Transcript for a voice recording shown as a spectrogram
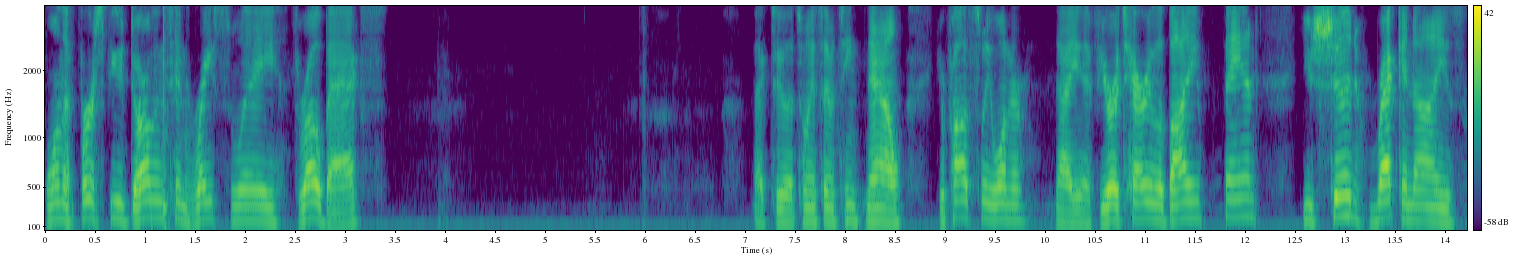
one of the first few Darlington Raceway throwbacks back to uh, 2017. Now, you're possibly wondering, now if you're a Terry Labonte fan, you should recognize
